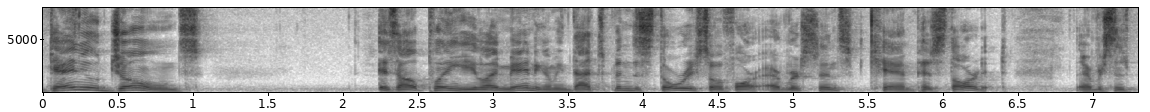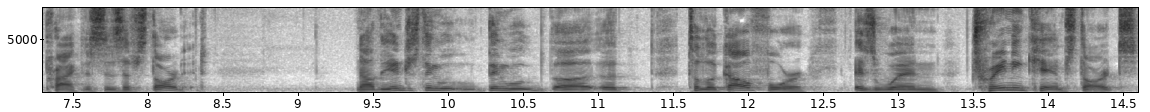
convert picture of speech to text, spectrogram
Daniel Jones is outplaying Eli Manning. I mean, that's been the story so far ever since camp has started, ever since practices have started. Now, the interesting thing uh, uh, to look out for is when training camp starts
